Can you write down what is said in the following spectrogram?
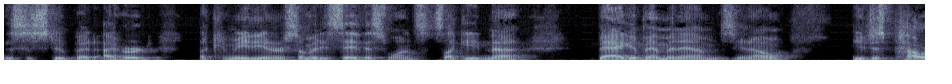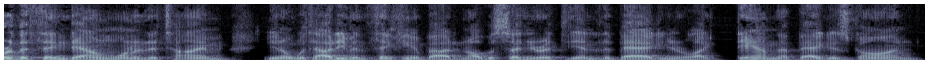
this is stupid. I heard a comedian or somebody say this once. It's like eating a bag of M&Ms, you know? You just power the thing down one at a time, you know, without even thinking about it and all of a sudden you're at the end of the bag and you're like, "Damn, that bag is gone."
